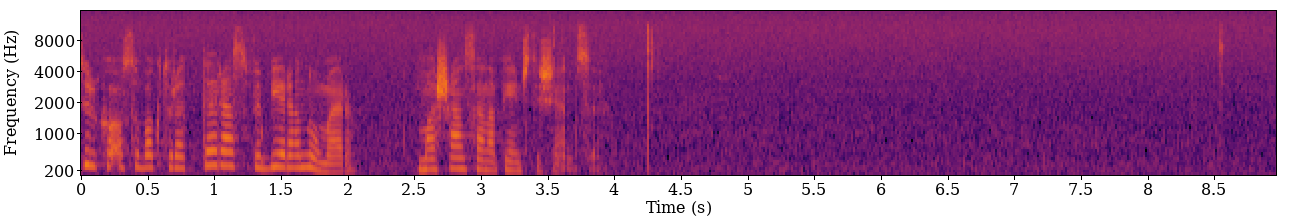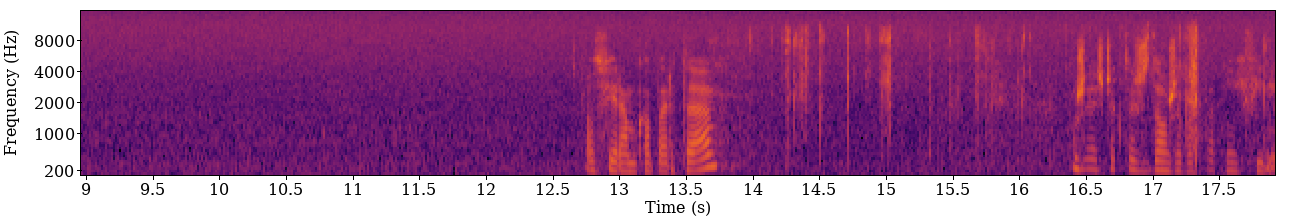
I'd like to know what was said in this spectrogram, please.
tylko osoba, która teraz wybiera numer, ma szansę na 5000. Otwieram kopertę. Może jeszcze ktoś zdąży w ostatniej chwili.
